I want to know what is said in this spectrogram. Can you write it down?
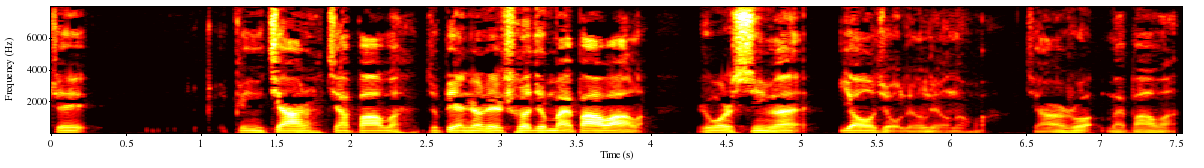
这给你加上加八万，就变成这车就卖八万了。如果是新源幺九零零的话，假如说卖八万，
